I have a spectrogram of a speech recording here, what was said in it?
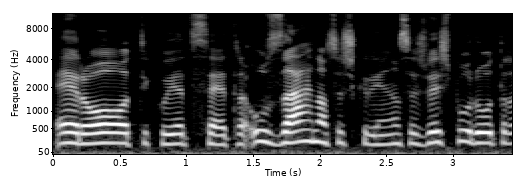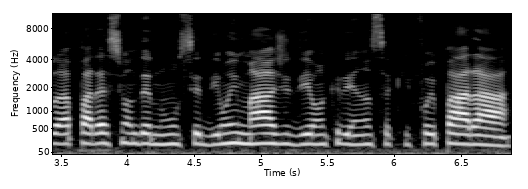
erótico e etc. Usar nossas crianças, vez por outra aparece uma denúncia de uma imagem de uma criança que foi parar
